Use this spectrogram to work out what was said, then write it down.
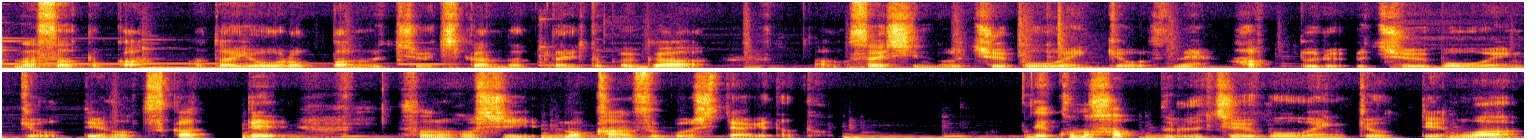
あ、NASA とか、あとはヨーロッパの宇宙機関だったりとかが、あの最新の宇宙望遠鏡ですね。ハッブル宇宙望遠鏡っていうのを使って、その星の観測をしてあげたと。で、このハッブル宇宙望遠鏡っていうのは、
